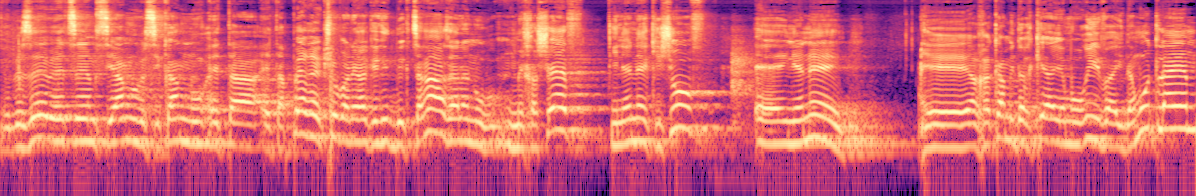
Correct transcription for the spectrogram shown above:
ובזה בעצם סיימנו וסיכמנו את, ה, את הפרק. שוב אני רק אגיד בקצרה, זה היה לנו מכשף, ענייני כישוף, אה, ענייני אה, הרחקה מדרכי האמורי וההידמות להם,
